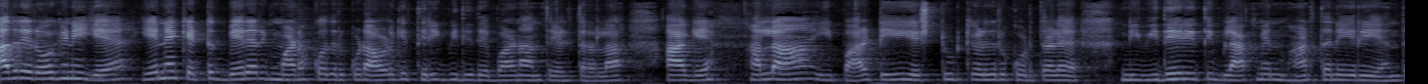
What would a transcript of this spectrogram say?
ಆದರೆ ರೋಹಿಣಿಗೆ ಏನೇ ಕೆಟ್ಟದ್ದು ಬೇರೆಯವ್ರಿಗೆ ಮಾಡೋಕ್ಕೋದ್ರೂ ಕೂಡ ಅವಳಿಗೆ ತಿರುಗಿ ಬಿದ್ದಿದೆ ಬಾಣ ಅಂತ ಹೇಳ್ತಾರಲ್ಲ. ಹಾಗೆ, ಅಲ್ಲ, ಈ ಪಾರ್ಟಿ ಎಷ್ಟು ದುಡ್ಡು ಕೇಳಿದ್ರು ಕೊಡ್ತಾಳೆ, ನೀವು ಇದೇ ರೀತಿ ಬ್ಲ್ಯಾಕ್ ಮೇಲ್ ಮಾಡ್ತಾನೆ ಇರಿ ಅಂತ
